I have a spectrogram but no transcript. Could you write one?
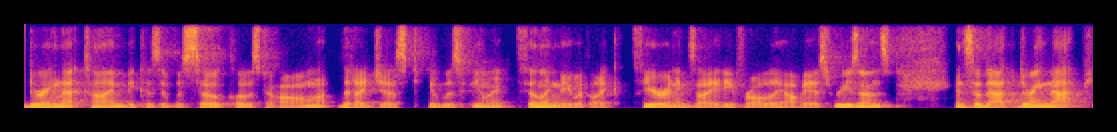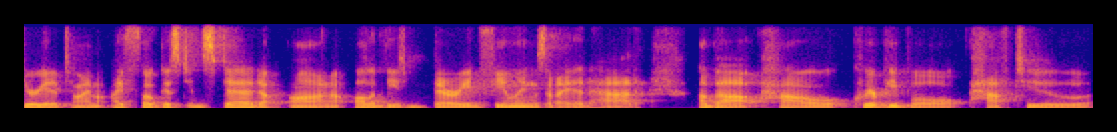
during that time because it was so close to home that I just, it was feeling, filling me with like fear and anxiety for all the obvious reasons. And so that during that period of time, I focused instead on all of these buried feelings that I had had about how queer people have to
